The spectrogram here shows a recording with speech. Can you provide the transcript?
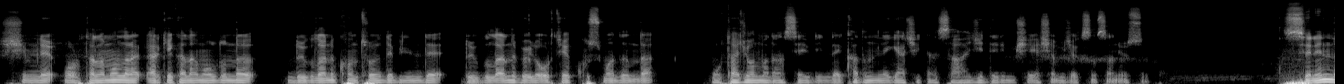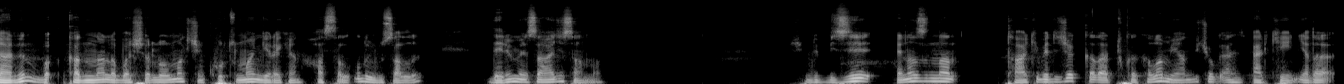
Şimdi ortalama olarak erkek adam olduğunda duygularını kontrol edebildiğinde, duygularını böyle ortaya kusmadığında, muhtaç olmadan sevdiğinde, kadın ile gerçekten sadece derin bir şey yaşamayacaksın sanıyorsun. Senin derdin kadınlarla başarılı olmak için kurtulman gereken hastalıklı duygusallığı derin ve sadece sanman. Şimdi bizi en azından takip edecek kadar tuka kalamayan birçok er- erkeğin ya da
